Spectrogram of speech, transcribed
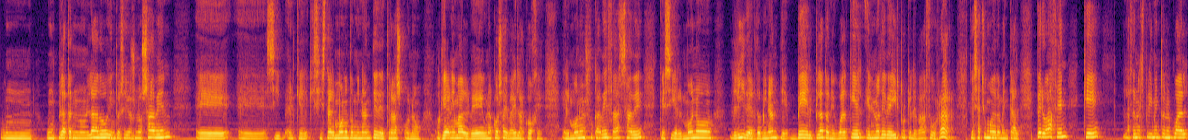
un, un plátano en un lado y entonces ellos no saben eh, eh, si, el que, si está el mono dominante detrás o no. Cualquier animal ve una cosa y va y la coge. El mono en su cabeza sabe que si el mono líder dominante ve el plátano igual que él, él no debe ir porque le va a zurrar. Entonces ha hecho un modelo mental. Pero hacen que hacen un experimento en el cual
